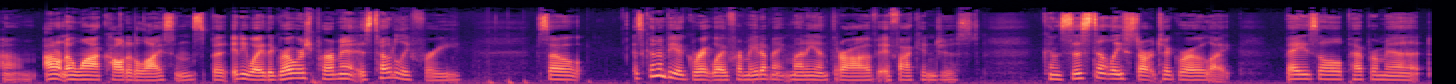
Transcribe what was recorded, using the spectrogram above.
Um, I don't know why I called it a license, but anyway, the grower's permit is totally free. So it's going to be a great way for me to make money and thrive if I can just consistently start to grow like basil, peppermint.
